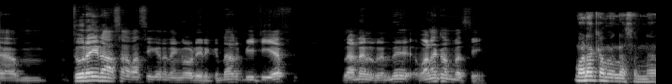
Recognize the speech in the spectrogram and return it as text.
அம் துரைராசா வசீகரன் எங்களோடு இருக்கின்றார். பிடிஎஃப் லண்டனிலிருந்து. வணக்கம் வசி. வணக்கம் என்ன சொன்னா?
